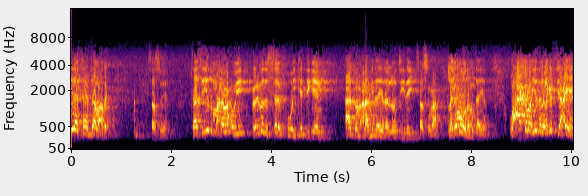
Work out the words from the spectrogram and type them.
inaad fahantaaba adag. Saas weya taas iyadu macnaa waxa weeye culimadu salafku way ka digeen. Aad ba macnaha mida iyada loo diiday. Saas wey maana lagama wado midda iyada waxaa kaloo iyadana laga fiican yahay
